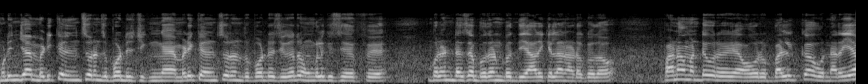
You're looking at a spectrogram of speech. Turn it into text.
முடிஞ்சால் மெடிக்கல் இன்சூரன்ஸ் போட்டு வச்சுக்கோங்க. மெடிக்கல் இன்சூரன்ஸ் போட்டு வச்சுக்கிறது உங்களுக்கு சேஃபு புதன் தசை புதன் பத்தி யாருக்கெல்லாம் நடக்குதோ. பணம் வந்துட்டு ஒரு ஒரு பல்காக ஒரு நிறையா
